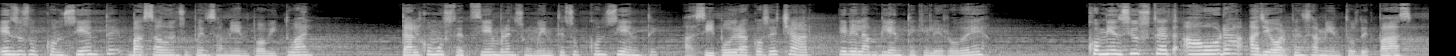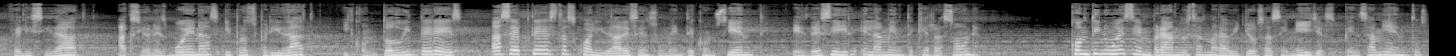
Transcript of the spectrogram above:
en su subconsciente basado en su pensamiento habitual. Tal como usted siembra en su mente subconsciente, así podrá cosechar en el ambiente que le rodea. Comience usted ahora a llevar pensamientos de paz, felicidad, acciones buenas y prosperidad y con todo interés acepte estas cualidades en su mente consciente, es decir, en la mente que razona. Continúe sembrando estas maravillosas semillas, pensamientos,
